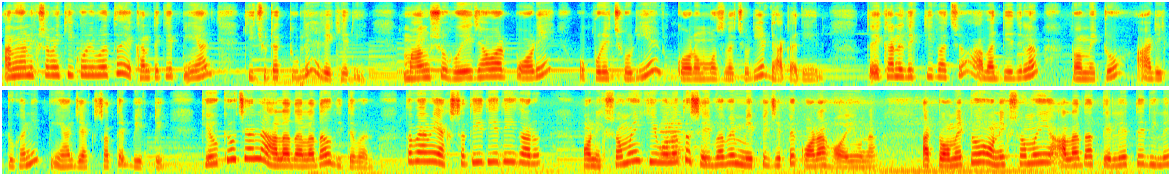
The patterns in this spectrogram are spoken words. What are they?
আমি অনেক সময় কী করি বলতো, এখান থেকে পেঁয়াজ কিছুটা তুলে রেখে দিই। মাংস হয়ে যাওয়ার পরে ওপরে ছড়িয়ে, গরম মশলা ছড়িয়ে ঢাকা দিয়ে দিই। তো এখানে দেখতেই পাচ্ছ, আবার দিয়ে দিলাম টমেটো আর একটুখানি পেঁয়াজ একসাথে বেটে। কেউ কেউ চাইলে আলাদা আলাদাও দিতে পারো, তবে আমি একসাথেই দিয়ে দিই কারণ। অনেক সময় কি বলো তো সেইভাবে মেপে ঝেপে করা হয়ও না। আর টমেটো অনেক সময় আলাদা তেলেতে দিলে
